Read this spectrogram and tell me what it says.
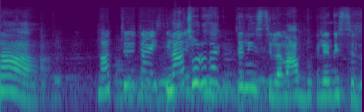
না। না ছোট থাকতে নিয়েছিলাম আব্বু কিনে দিছিল।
